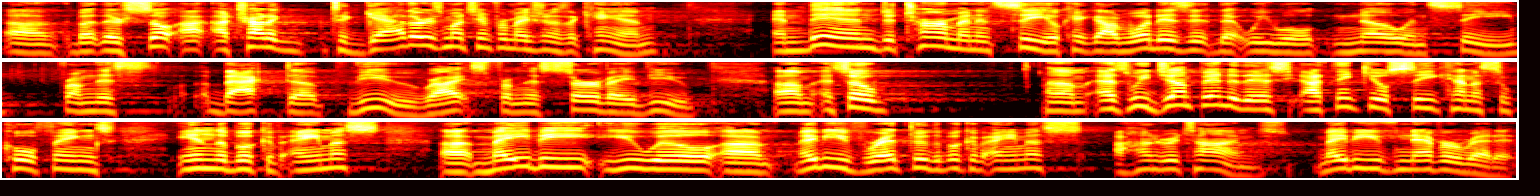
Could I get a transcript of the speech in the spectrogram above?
Uh, but there's so I, I try to, to gather as much information as I can and then determine and see, okay, God, what is it that we will know and see from this backed up view, right? From this survey view. Um, and so um, as we jump into this, I think you'll see kind of some cool things in the book of Amos. Uh, maybe you will, uh, maybe you've read through the book of Amos a hundred times. Maybe you've never read it.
